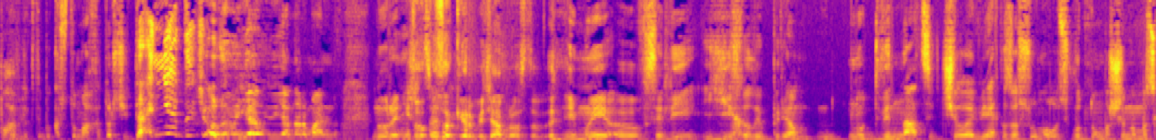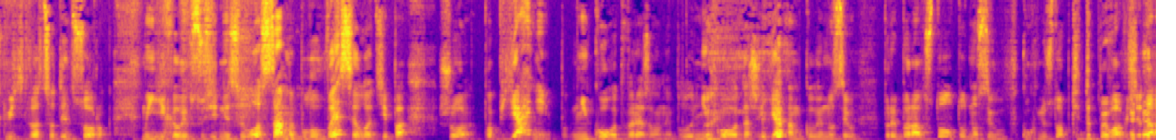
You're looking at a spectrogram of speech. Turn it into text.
Павлік, тебе костомаха торчить. Да ні, ти Нічого, ну, я, я нормально. Ну, раніше це... кусок кирпича просто. І ми е, в селі їхали прям, ну, 12 чоловік засунулось в одну машину Москвич 2140. Ми їхали в сусіднє село, саме було весело, типа, що по п'яні нікого тверезого не було, нікого. Навіть я там, коли носив, прибирав стол, то носив в кухню стопки, допивав ще. Да?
